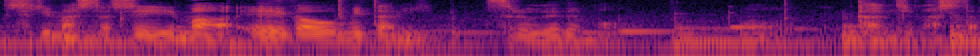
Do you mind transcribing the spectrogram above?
知りましたし、まあ、映画を見たりする上でも。感じました。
